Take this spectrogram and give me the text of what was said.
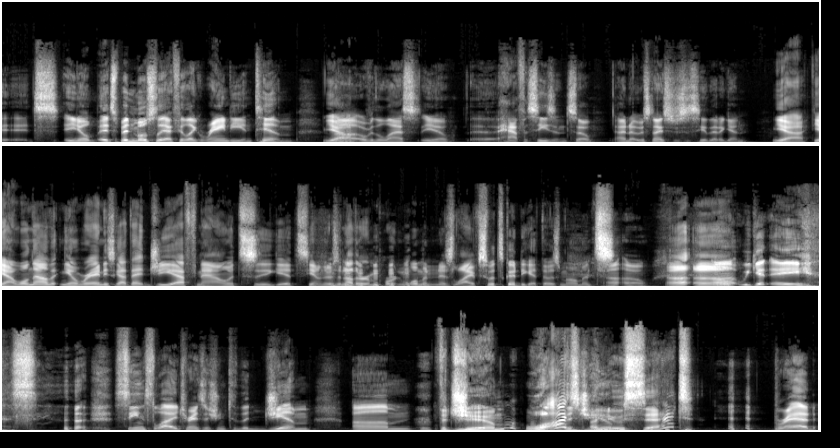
it's you know it's been mostly I feel like Randy and Tim Yeah. uh, over the last you know uh, half a season. So I know it was nice just to see that again. Yeah, yeah. Well, now that you know Randy's got that GF now, it's it's you know there's another important woman in his life, so it's good to get those moments. Uh oh. Uh we get a scene slide transition to the gym. Um, the gym? What? The A new set? Brad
